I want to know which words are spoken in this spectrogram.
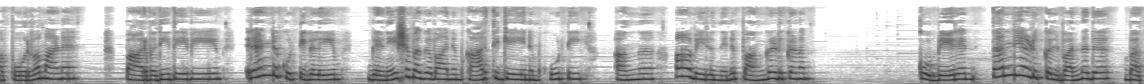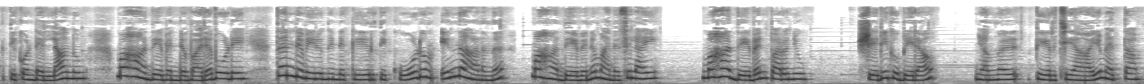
അപൂർവമാണ്. പാർവതീദേവിയെയും രണ്ട് കുട്ടികളെയും ഗണേശ ഭഗവാനും കാർത്തികേയനും കൂട്ടി അങ്ങ് ആ വിരുന്നിന് പങ്കെടുക്കണം. കുബേരൻ തന്റെ അടുക്കൽ വന്നത് ഭക്തി കൊണ്ടല്ലാന്നും മഹാദേവന്റെ വരവോടെ തന്റെ വിരുന്നിന്റെ കീർത്തി കൂടും എന്നാണെന്ന് മഹാദേവന് മനസ്സിലായി. മഹാദേവൻ പറഞ്ഞു ശരി കുബേര ഞങ്ങൾ തീർച്ചയായും എത്താം.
